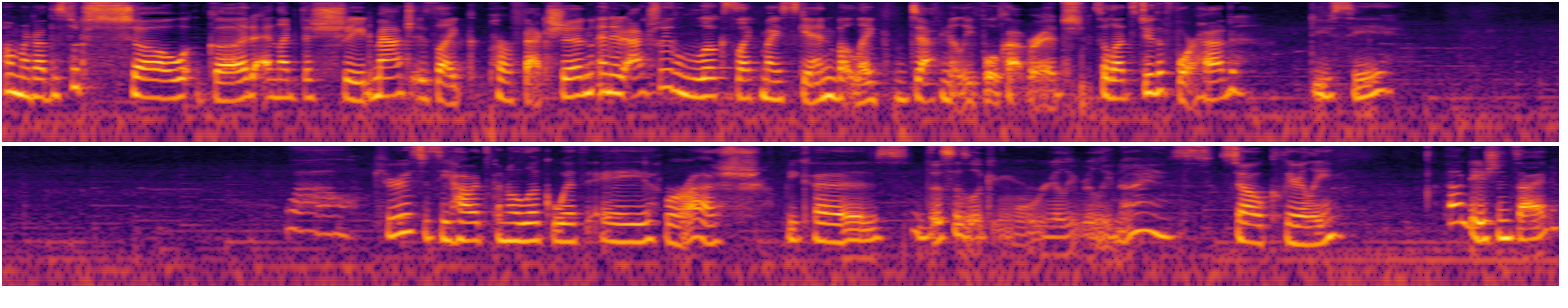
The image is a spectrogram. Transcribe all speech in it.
Oh my god, this looks so good and like the shade match is like perfection and it actually looks like my skin but like definitely full coverage. So let's do the forehead. Do you see? Wow. Curious to see how it's gonna look with a brush because this is looking really, really nice. So clearly, foundation side,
